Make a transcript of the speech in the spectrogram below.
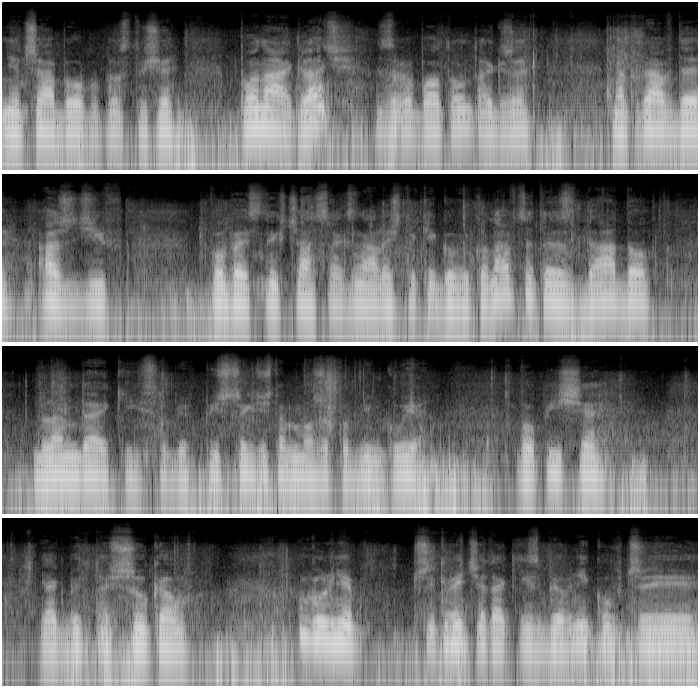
nie trzeba było po prostu się ponaglać z robotą, także naprawdę aż dziw w obecnych czasach znaleźć takiego wykonawcę, to jest Dado Blandeki, sobie wpiszcie gdzieś tam może podlinkuję w opisie, jakby ktoś szukał ogólnie przykrycie takich zbiorników czy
